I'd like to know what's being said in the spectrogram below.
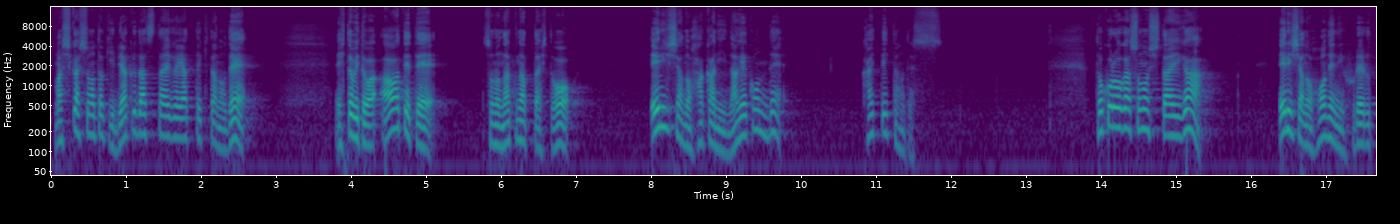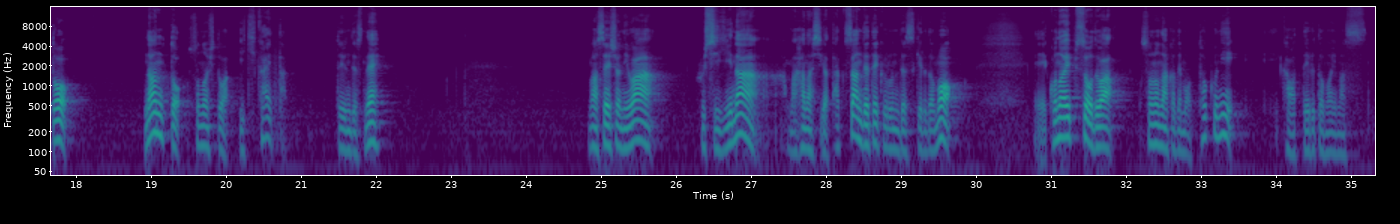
まあ、しかしその時略奪隊がやってきたので人々は慌ててその亡くなった人をエリシャの墓に投げ込んで帰っていったのです。ところがその死体がエリシャの骨に触れるとなんとその人は生き返ったというんですね。まあ、聖書には不思議な話がたくさん出てくるんですけれどもこのエピソードはその中でも特に変わっていると思います。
